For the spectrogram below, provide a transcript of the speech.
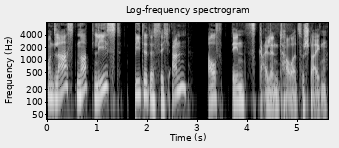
Und last not least bietet es sich an, auf den Skyland Tower zu steigen.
